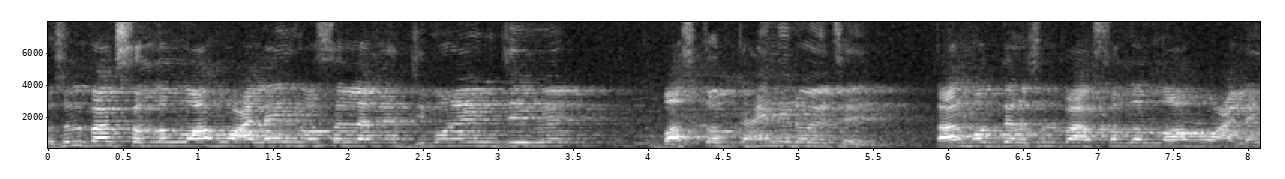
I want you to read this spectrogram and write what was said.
রসুল পাক সাল্লাহ আলাই ওয়াসাল্লামের জীবনের যে বাস্তব কাহিনী রয়েছে, তার মধ্যে রসুল পাক সাল্লাহ আলাই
